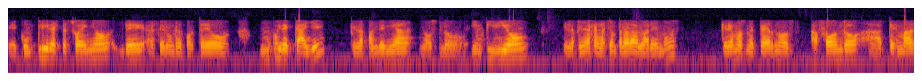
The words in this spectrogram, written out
eh, cumplir este sueño de hacer un reporteo muy de calle, que la pandemia nos lo impidió en la primera generación, pero ahora lo haremos. Queremos meternos a fondo a temas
